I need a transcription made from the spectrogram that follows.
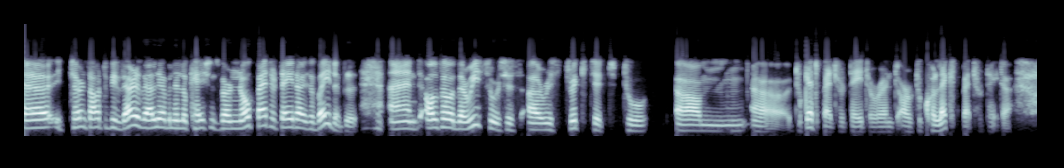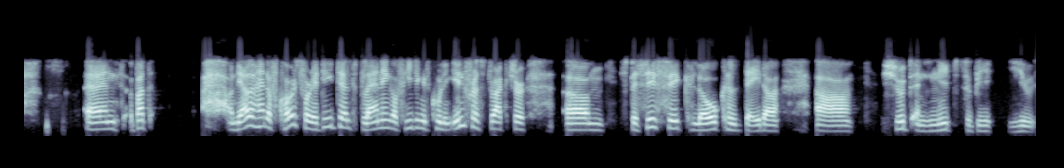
uh, it turns out to be very valuable in locations where no better data is available, and also the resources are restricted to um, uh, to get better data and or to collect better data. And but on the other hand, of course, for a detailed planning of heating and cooling infrastructure, um, specific local data uh, should and need to be used.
